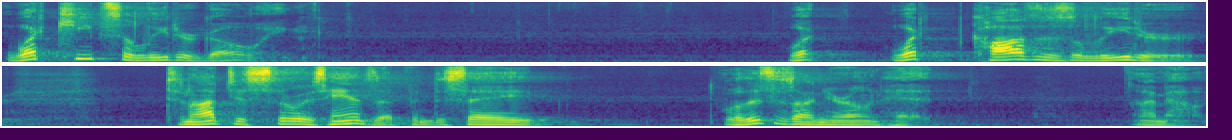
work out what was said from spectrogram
what keeps a leader going? What, what causes a leader to not just throw his hands up and to say, well, this is on your own head. I'm out.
